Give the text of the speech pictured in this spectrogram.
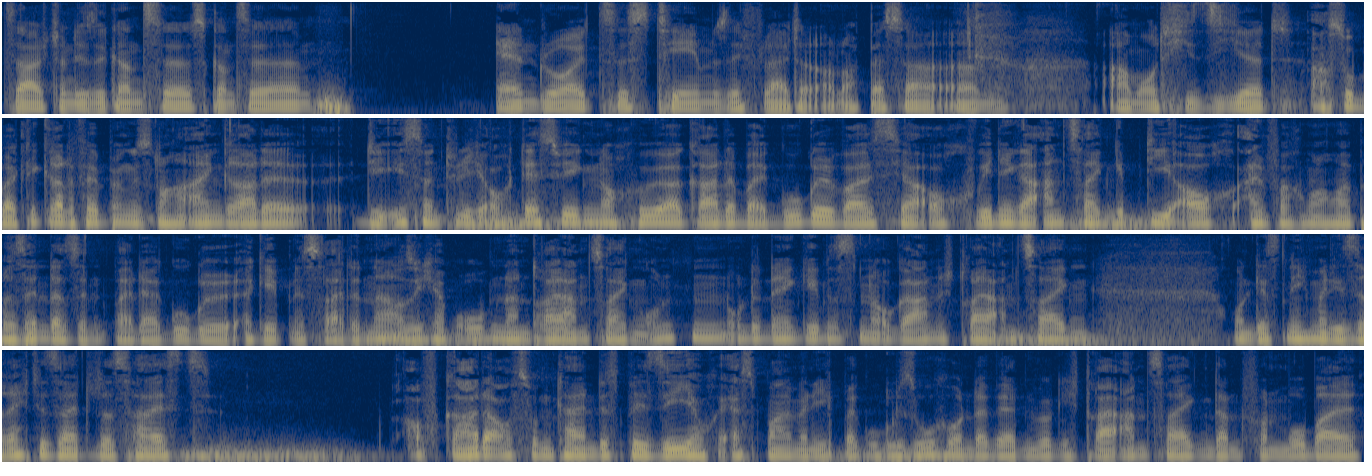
Sage ich dann diese ganze, das ganze Android-System sich vielleicht dann auch noch besser ähm, amortisiert. Ach so, bei Klickrate fällt mir übrigens noch ein, gerade die ist natürlich auch deswegen noch höher, gerade bei Google, weil es ja auch weniger Anzeigen gibt, die auch einfach noch mal präsenter sind bei der Google-Ergebnisseite. Ne? Also ich habe oben dann drei Anzeigen, unten unter den Ergebnissen organisch drei Anzeigen und jetzt nicht mehr diese rechte Seite. Das heißt, auf gerade auf so einem kleinen Display sehe ich auch erstmal, wenn ich bei Google suche und da werden wirklich drei Anzeigen dann von Mobile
